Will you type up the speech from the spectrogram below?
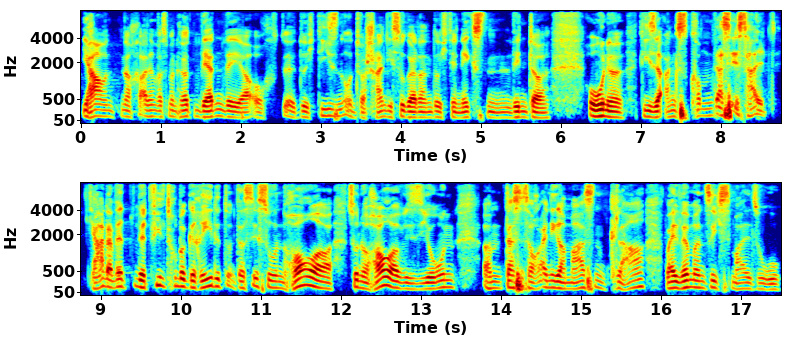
Ja, und nach allem, was man hört, werden wir ja auch äh, durch diesen und wahrscheinlich sogar dann durch den nächsten Winter ohne diese Angst kommen. Das ist halt, ja, da wird, wird viel drüber geredet und das ist so ein Horror, so eine Horrorvision. Ähm, das ist auch einigermaßen klar, weil wenn man sich's mal so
